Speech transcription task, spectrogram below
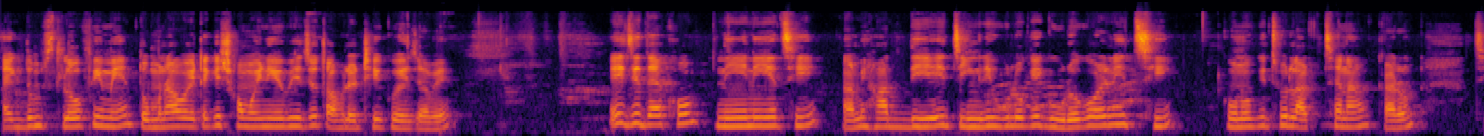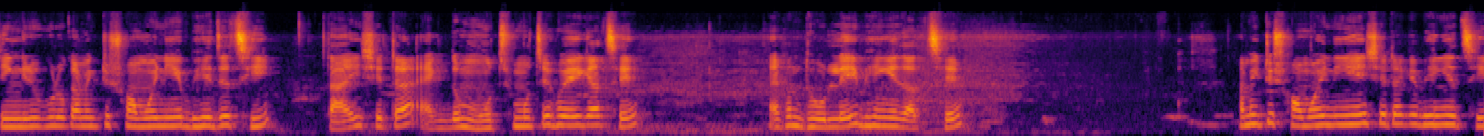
একদম স্লো ফিমে তোমরাও এটাকে সময় নিয়ে ভেজো, তাহলে ঠিক হয়ে যাবে। এই যে দেখো, নিয়ে নিয়েছি। আমি হাত দিয়েই চিংড়িগুলোকে গুঁড়ো করে নিচ্ছি। কোনো কিছু লাগছে না। কারণ চিংড়িগুলোকে আমি একটু সময় নিয়ে ভেজেছি, তাই সেটা একদম মুচমুচে হয়ে গেছে। এখন ধরলেই ভেঙে যাচ্ছে। আমি একটু সময় নিয়েই সেটাকে ভেঙেছি।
